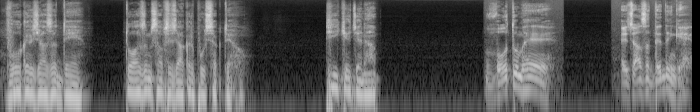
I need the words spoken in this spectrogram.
वो अगर इजाज़त दें तो आज़म साहब से जाकर पूछ सकते हो। ठीक है जनाब। वो तुम्हें इजाज़त दे देंगे?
